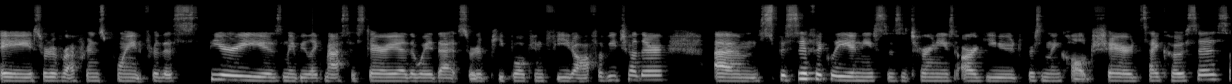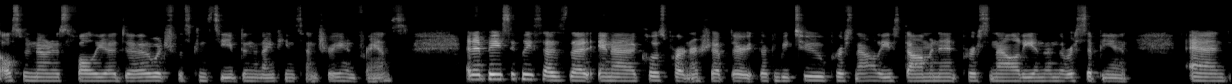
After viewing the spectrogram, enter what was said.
a sort of reference point for this theory is maybe like mass hysteria, the way that sort of people can feed off of each other. Um, specifically, Anissa's attorneys argued for something called shared psychosis, also known as folie deux, which was conceived in the 19th century in France. And it basically says that in a close partnership, there, there can be two personalities, dominant personality, and then the recipient. And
